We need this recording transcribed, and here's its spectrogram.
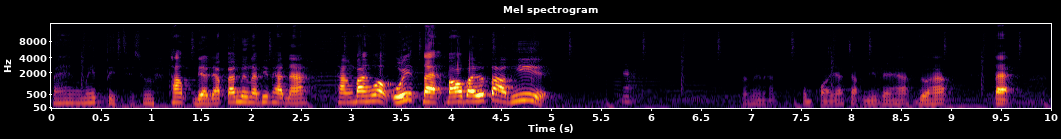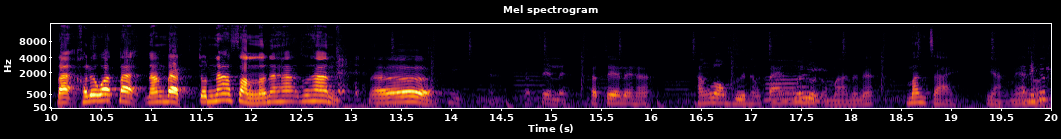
แป้งไม่ติดทิชชู่ทางเดี๋ยวเดี๋ยวแป๊บนึงนะพี่แพทนะ ทางบ้านเขาบอกอุ๊ย แตะเบาไปหรือเปล่าพี่เนี่ย แป๊บนึงนะผมขออนุญาตจับนิดเลยฮะ ดูฮะ แตะ แตะเขาเรียกว่าแตะนางแบบจนหน้าสั่นแล้วนะฮะทุกท่าน เออ นี่อะชัด เจนเลย ชัดเจนเลยฮะ ทั้งรองพื้นทั้งแป้งไม่หลุดออกมานะนะ มั่นใจอย่างแน่อันนนี้อคือน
